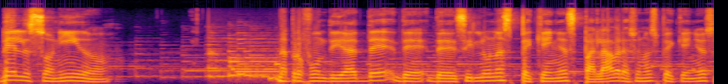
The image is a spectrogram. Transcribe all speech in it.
del sonido, la profundidad de, decirle unas pequeñas palabras, unos pequeños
